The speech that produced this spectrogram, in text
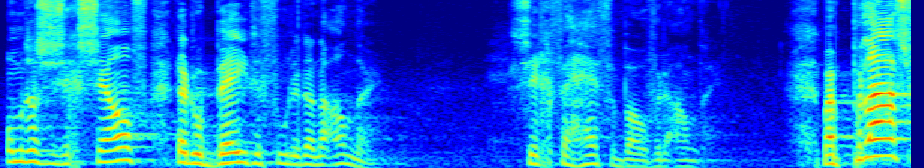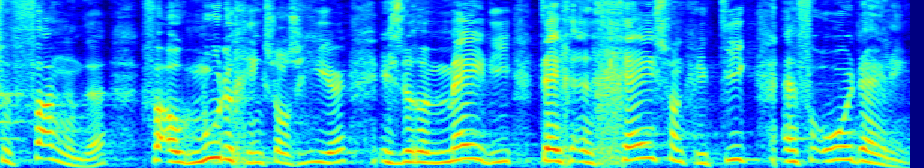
Omdat ze zichzelf daardoor beter voelen dan de ander. Zich verheffen boven de ander. Maar plaatsvervangende verootmoediging, zoals hier, is de remedie tegen een geest van kritiek en veroordeling.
